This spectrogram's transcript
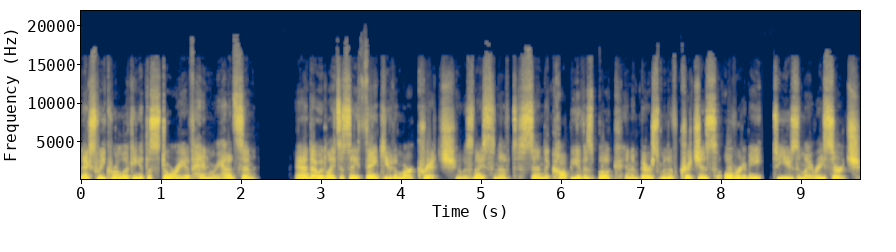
Next week, we're looking at the story of Henry Hudson. And I would like to say thank you to Mark Critch, who was nice enough to send a copy of his book, An Embarrassment of Critches, over to me to use in my research.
